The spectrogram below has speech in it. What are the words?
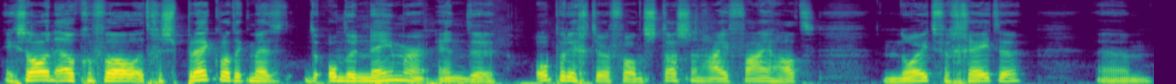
Ik zal in elk geval het gesprek wat ik met de ondernemer en de oprichter van Stassen Hi-Fi had nooit vergeten. Um,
